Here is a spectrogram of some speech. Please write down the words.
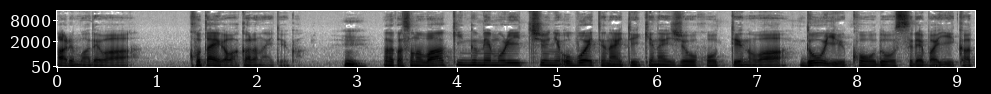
あるまでは、答えが分からないというか。うん。だからそのワーキングメモリー中に覚えてないといけない情報っていうのはどういう行動をすればいいかっ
